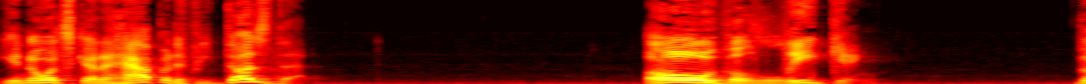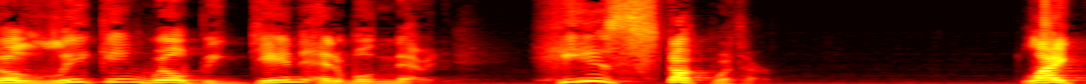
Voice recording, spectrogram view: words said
you know what's going to happen if he does that? Oh, the leaking. The leaking will begin and it will never. He is stuck with her. Like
